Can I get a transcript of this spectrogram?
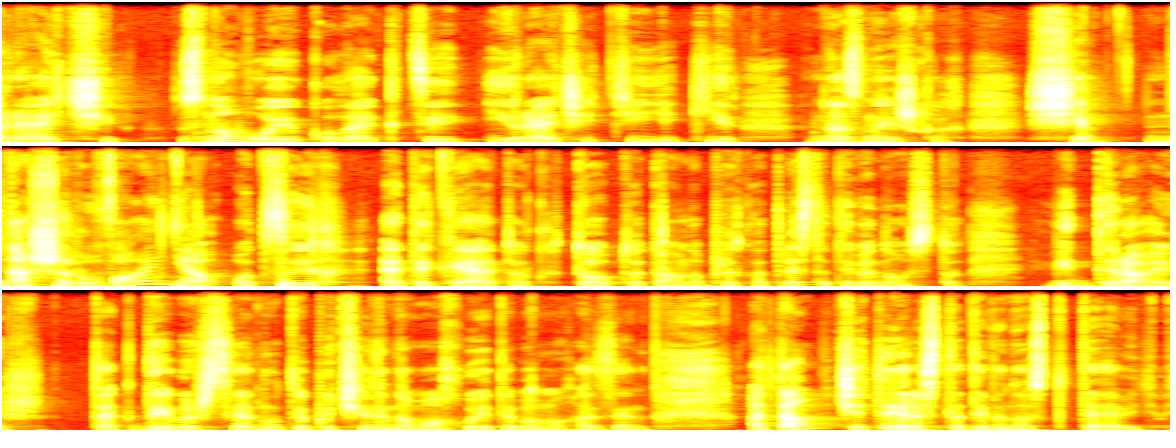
речі з нової колекції, і речі, ті, які на знижках. Ще нашарування оцих етикеток, тобто там, наприклад, 390 віддираєш. Так дивишся, ну, типу, чи не намахує тебе магазин. А там 499,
